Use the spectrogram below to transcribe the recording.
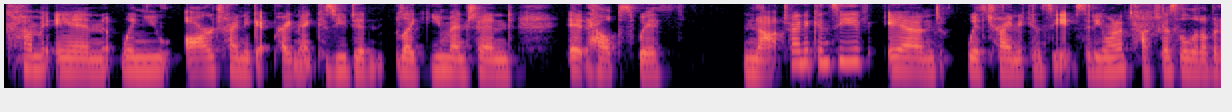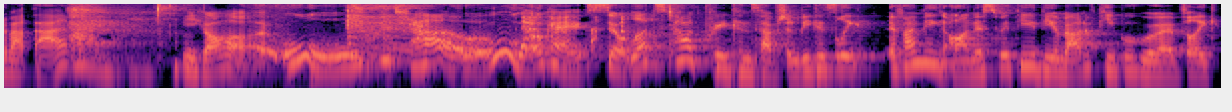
come in when you are trying to get pregnant? Because you did, like you mentioned, it helps with not trying to conceive and with trying to conceive. So, do you want to talk to us a little bit about that? Yeah. Ooh. Yeah. Ooh. Okay. So let's talk preconception because, like, if I'm being honest with you, the amount of people who have like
